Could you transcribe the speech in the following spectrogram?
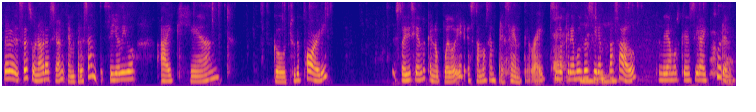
Pero esa es una oración en presente. Si yo digo, I can't go to the party, estoy diciendo que no puedo ir. Estamos en presente, right? Si lo queremos decir en pasado, tendríamos que decir, I couldn't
